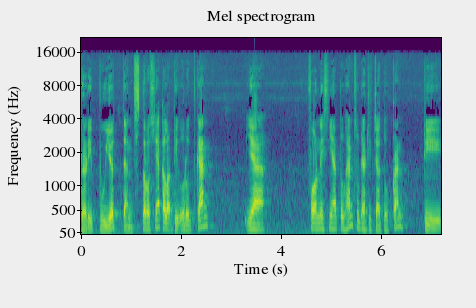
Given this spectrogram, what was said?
dari buyut dan seterusnya kalau diurutkan, ya fonisnya Tuhan sudah dijatuhkan di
